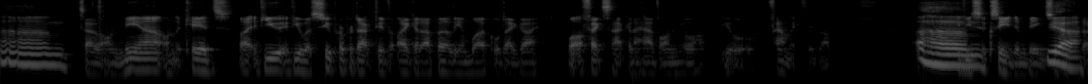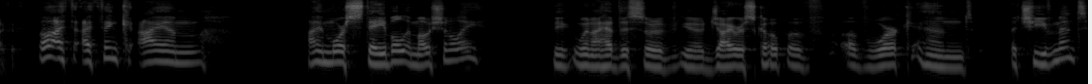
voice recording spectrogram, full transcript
Um, So on Mia, on the kids. Like if you if you were super productive, I get up early and work all day guy. What effect's that going to have on your your family, for example? If um, you succeed in being super yeah. productive. Well, I, th- I think I am I am more stable emotionally when I have this sort of you know gyroscope of of work and achievement.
